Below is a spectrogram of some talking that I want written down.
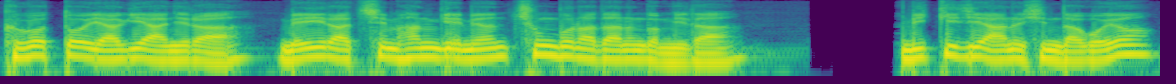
그것도 약이 아니라 매일 아침 한 개면 충분하다는 겁니다. 믿기지 않으신다고요?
